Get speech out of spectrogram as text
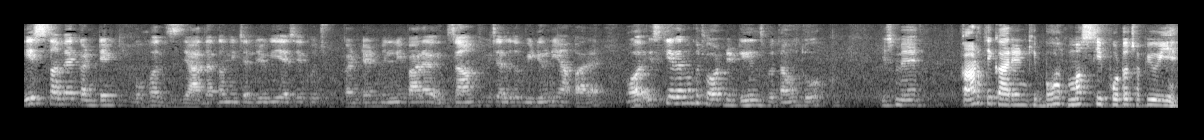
इस समय कंटेंट की बहुत ज़्यादा कमी चल रही होगी ऐसे कुछ कंटेंट मिल नहीं पा रहा है एग्ज़ाम्स भी चले तो वीडियो नहीं आ पा रहा है। और इसकी अगर मैं कुछ और डिटेल्स बताऊँ तो इसमें कार्तिक आर्यन की बहुत मस्त सी फ़ोटो छपी हुई है।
